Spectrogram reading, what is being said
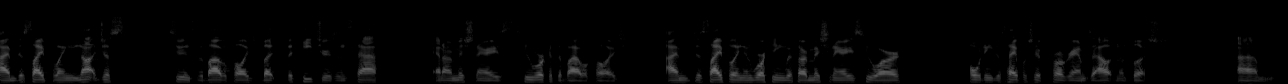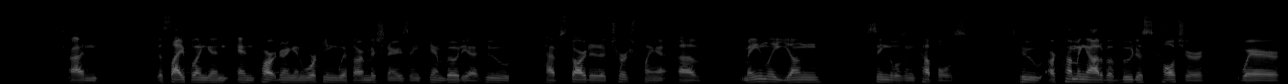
I'm discipling not just students at the Bible College, but the teachers and staff and our missionaries who work at the Bible College. I'm discipling and working with our missionaries who are holding discipleship programs out in the bush. Um, I'm discipling and, and partnering and working with our missionaries in Cambodia who have started a church plant of mainly young singles and couples who are coming out of a Buddhist culture where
